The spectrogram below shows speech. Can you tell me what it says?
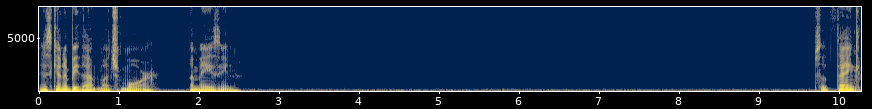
is going to be that much more amazing. So thank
